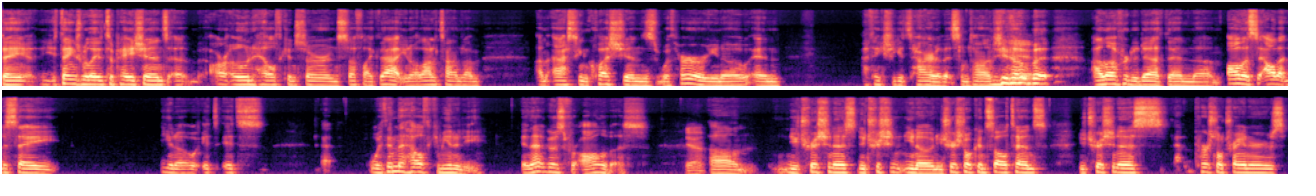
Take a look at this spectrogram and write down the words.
thing, things related to patients, uh, our own health concerns, stuff like that. You know, a lot of times I'm I'm asking questions with her, you know, and I think she gets tired of it sometimes, you know. Yeah. But I love her to death, and um, all this, all that to say, you know, it's it's uh, within the health community, and that goes for all of us. Yeah. Um, nutritionists, nutrition, you know, nutritional consultants, nutritionists, personal trainers,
